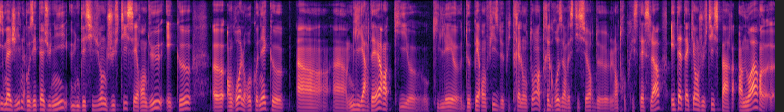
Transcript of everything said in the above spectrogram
imagine qu'aux États-Unis, une décision de justice est rendue et que, en gros, elle reconnaît que un, milliardaire qui, euh, l'est euh, de père en fils depuis très longtemps, un très gros investisseur de l'entreprise Tesla, est attaqué en justice par un noir euh,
